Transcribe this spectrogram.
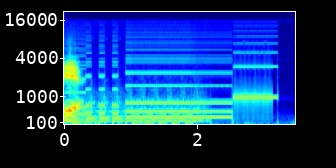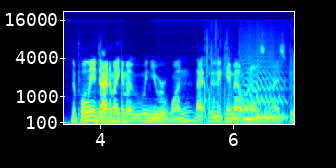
Yeah. Napoleon Dynamite came out when you were one? That movie came out when I was in high school.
